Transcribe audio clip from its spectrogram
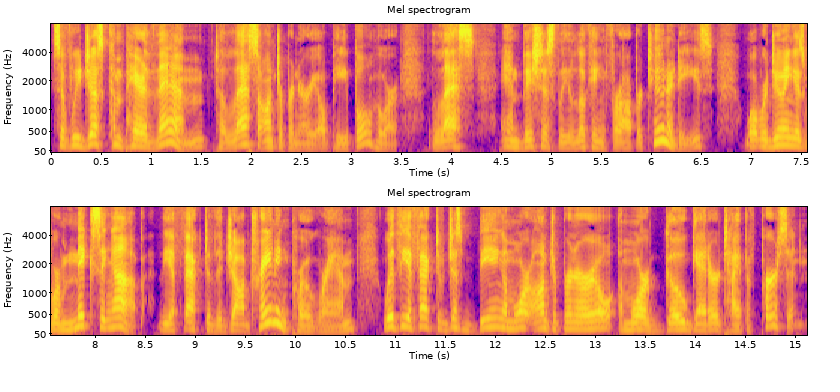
So if we just compare them to less entrepreneurial people who are less ambitiously looking for opportunities, what we're doing is we're mixing up the effect of the job training program with the effect of just being a more entrepreneurial, a more go getter type of person.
